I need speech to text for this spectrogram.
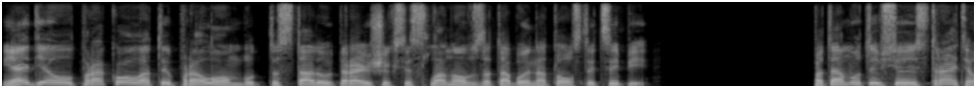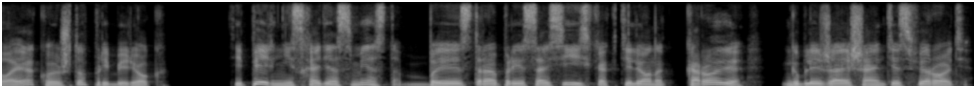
Я делал прокол, а ты пролом, будто стадо упирающихся слонов за тобой на толстой цепи. Потому ты все истратил, а я кое-что приберег. Теперь, не сходя с места, быстро присосись, как теленок к корове, к ближайшей антисфероте.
